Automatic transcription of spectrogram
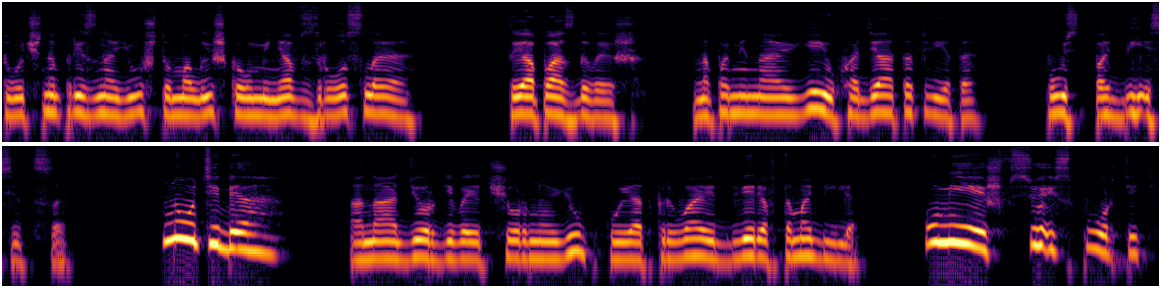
точно признаю, что малышка у меня взрослая. Ты опаздываешь. Напоминаю ей, уходя от ответа. Пусть побесится. «Ну тебя!» Она одергивает черную юбку и открывает дверь автомобиля. «Умеешь все испортить!»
